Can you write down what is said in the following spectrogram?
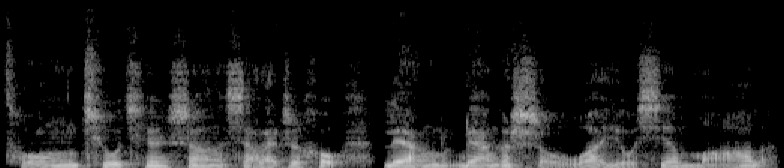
从秋千上下来之后，两两个手啊有些麻了，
